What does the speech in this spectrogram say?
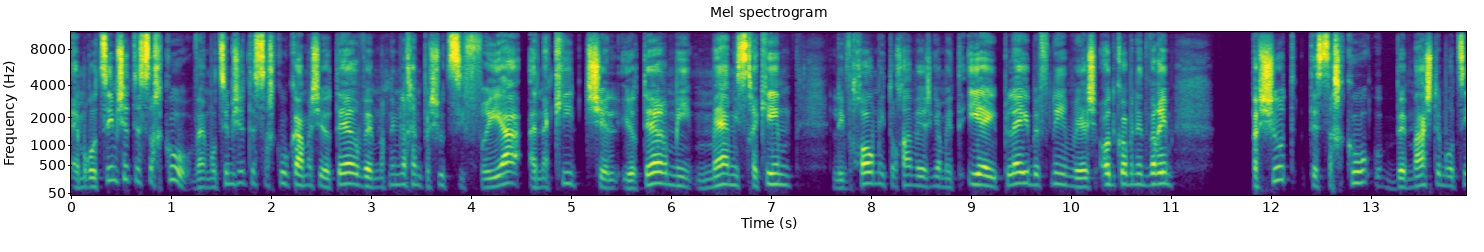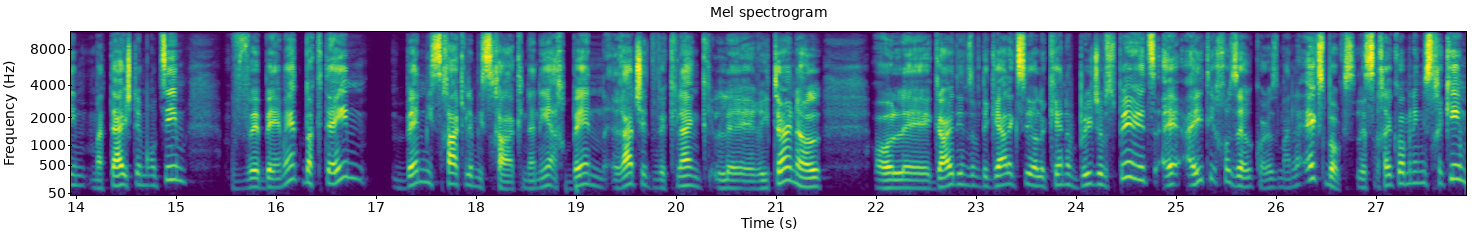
הם רוצים שתשחקו, והם רוצים שתשחקו כמה שיותר, והם נותנים לכם פשוט ספרייה ענקית של יותר מ-100 משחקים לבחור מתוכם, ויש גם את EA Play בפנים, ויש עוד כל מיני דברים. פשוט תשחקו במה שאתם רוצים, מתי שאתם רוצים, ובאמת בקטעים בין משחק למשחק, נניח בין Ratchet ו Clank ל-Returnal, או ל-Guardians of the Galaxy או ל- Kena: Bridge of Spirits, הייתי חוזר כל הזמן לאקסבוקס, לשחק כל מיני משחקים,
